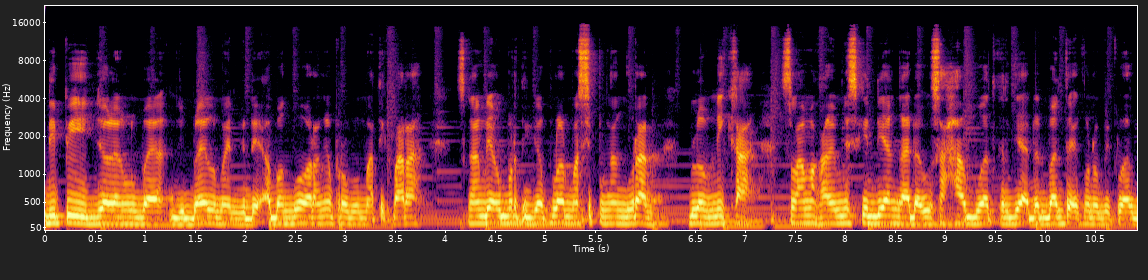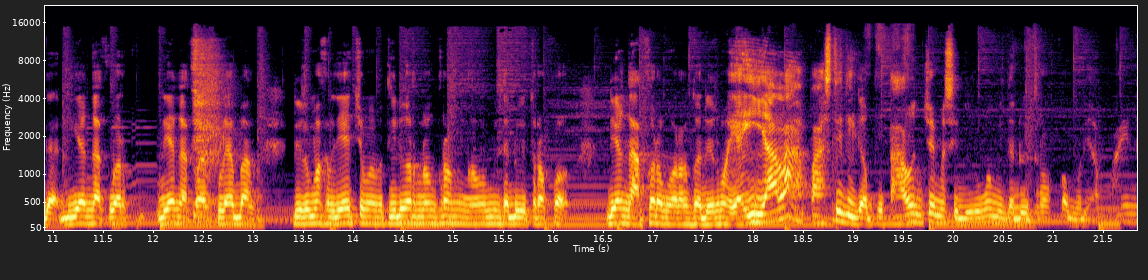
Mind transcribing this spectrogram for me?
dipinjol yang lumayan, jumlahnya lumayan gede. Abang gue orangnya problematik parah. Sekarang dia umur 30-an masih pengangguran, belum nikah. Selama kami miskin dia nggak ada usaha buat kerja dan bantu ekonomi keluarga. Dia nggak keluar dia nggak keluar kuliah bang. Di rumah kerjanya cuma tidur nongkrong nggak mau minta duit rokok. Dia nggak akur sama orang tua di rumah. Ya iyalah pasti 30 tahun cuy masih di rumah minta duit rokok mau diapain?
